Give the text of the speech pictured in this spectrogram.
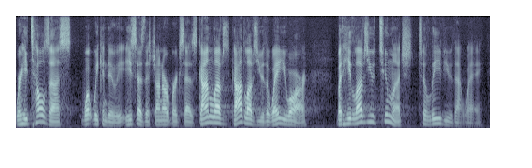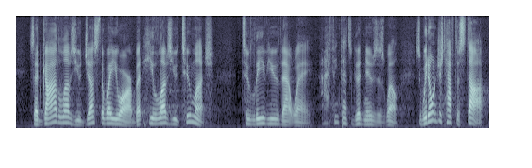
where he tells us what we can do. He says this John Ortberg says, God loves, God loves you the way you are, but he loves you too much to leave you that way. Said, God loves you just the way you are, but he loves you too much to leave you that way. And I think that's good news as well. So we don't just have to stop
